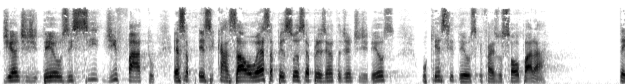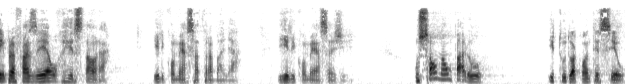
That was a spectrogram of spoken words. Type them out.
diante de Deus, e se de fato essa, esse casal ou essa pessoa se apresenta diante de Deus, o que esse Deus que faz o sol parar tem para fazer é o restaurar. E ele começa a trabalhar, e ele começa a agir. O sol não parou, e tudo aconteceu.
